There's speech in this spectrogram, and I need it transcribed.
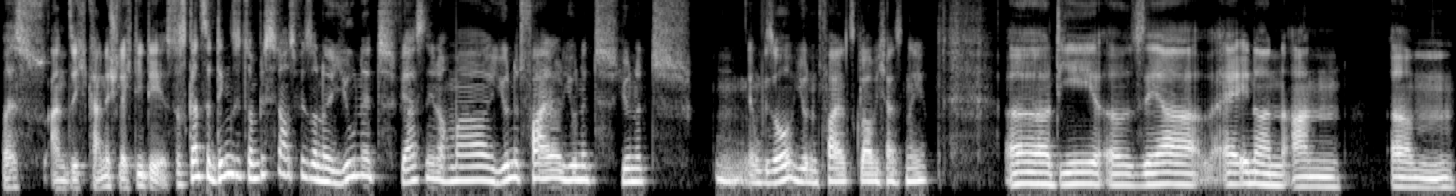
Was an sich keine schlechte Idee ist. Das ganze Ding sieht so ein bisschen aus wie so eine Unit, wie heißen die nochmal? Unit-File, Unit, Unit, hm, irgendwie so, Unit-Files, glaube ich, heißen die äh, die äh, sehr erinnern an, ähm,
